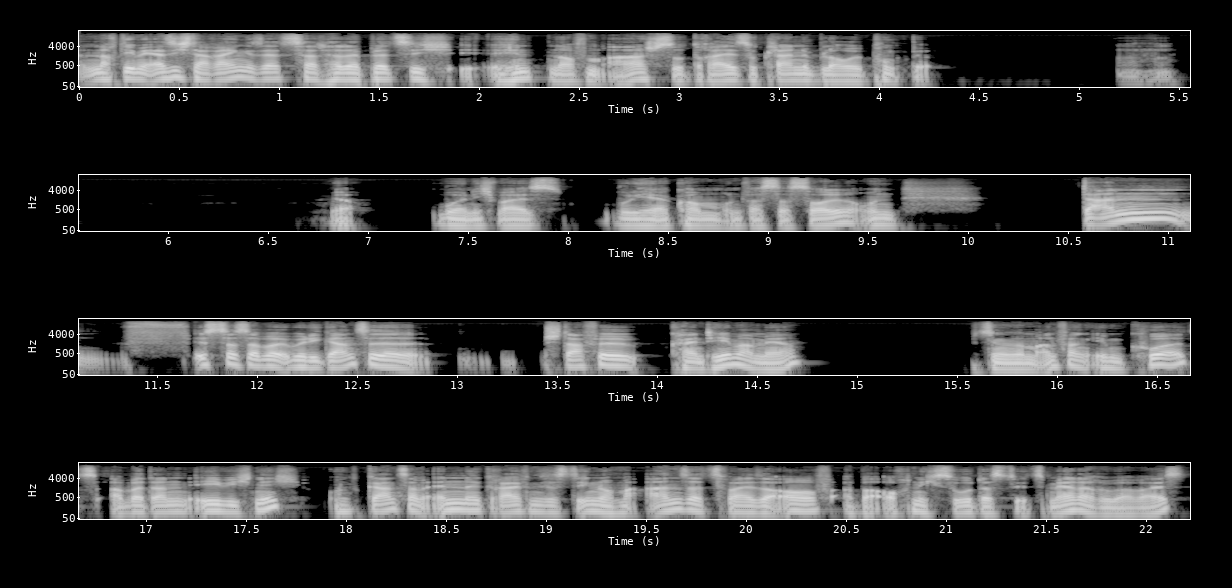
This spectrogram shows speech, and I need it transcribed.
nachdem er sich da reingesetzt hat, hat er plötzlich hinten auf dem Arsch so drei so kleine blaue Punkte, Mhm. wo er nicht weiß, wo die herkommen und was das soll. Und dann ist das aber über die ganze Staffel kein Thema mehr. Beziehungsweise am Anfang eben kurz, aber dann ewig nicht. Und ganz am Ende greifen sie das Ding nochmal ansatzweise auf, aber auch nicht so, dass du jetzt mehr darüber weißt.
